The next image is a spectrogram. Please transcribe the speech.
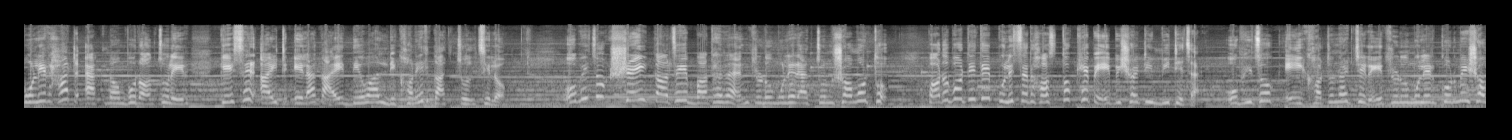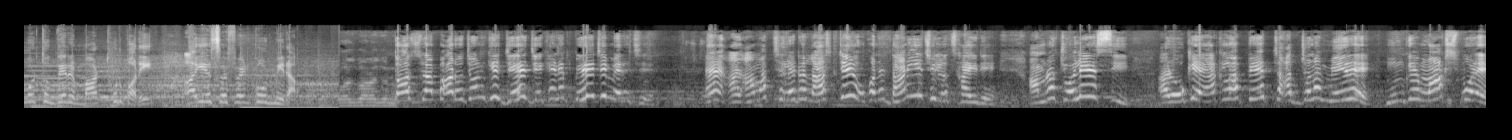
পোলেরহাট এক নম্বর অঞ্চলের কেশের আইট এলাকায় দেওয়াল লিখনের কাজ চলছিল। অভিযোগ সেই কাজে বাধা দেন তৃণমূলের একজন সমর্থক। পরবর্তীতে পুলিশের হস্তক্ষেপে বিষয়টি মিটে যায়। অভিযোগ, এই ঘটনার জেরে তৃণমূলের কর্মী সমর্থকদের মারধর করে আইএসএফ এর কর্মীরা। দশটা বারো জনকে যে যেখানে পেরেছে মেরেছে। হ্যাঁ আর আমার ছেলেটা লাস্টে ওখানে দাঁড়িয়ে ছিল সাইডে। আমরা চলে এসেছি আর ওকে একলা পেয়ে চারজনা মেরে মুখে মাস্ক পরে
